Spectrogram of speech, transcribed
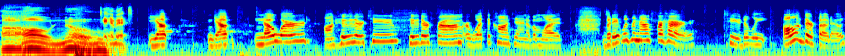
Oh, oh no. Damn it. Yep. Yep. No word on who they're to, who they're from, or what the content of them was. But it was enough for her to delete all of their photos,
